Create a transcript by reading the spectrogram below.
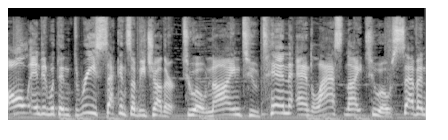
all ended within three seconds of each other 209, 210, and last night 207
